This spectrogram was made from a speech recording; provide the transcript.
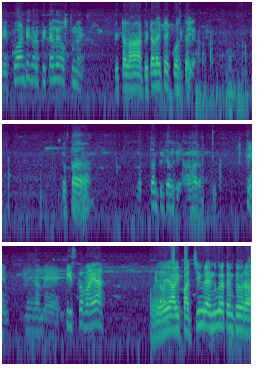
ఎక్కువ అంటే ఇక్కడ పిట్టలే వస్తున్నాయి. పిట్టల పిట్టలు అయితే ఎక్కువ వస్తాయి. కదా. మొత్తం పిట్టలకి ఆహారం. మేడమే తీసుకో మాయా ఒరే అవి పచ్చివిరా ఎందుకురా తెంపేవరా?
